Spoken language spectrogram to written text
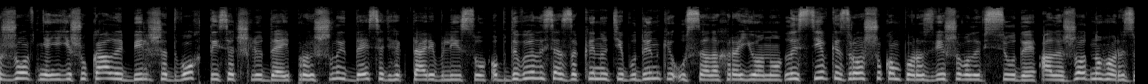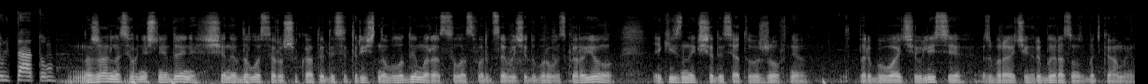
жовтня. Її шукали більше двох тисяч людей. Пройшли 10 гектарів лісу, обдивилися закинуті будинки у селах району. Листівки з розшуком порозвішували всюди, але жодного результату. На жаль, на сьогоднішній день ще не вдалося розшукати 10-річного Володимира з села Сварцевичі Дубровицького району, який зник ще 10 жовтня, перебуваючи в лісі, збираючи гриби разом з батьками.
